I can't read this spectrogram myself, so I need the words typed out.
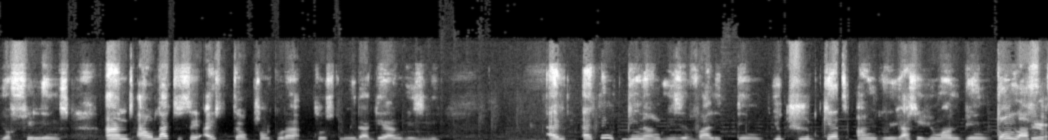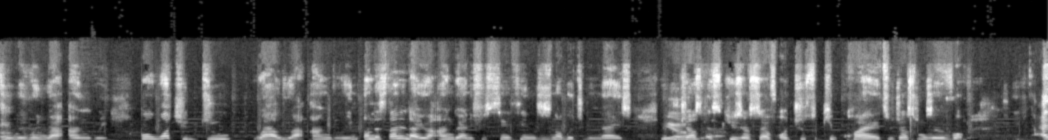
your feelings. And I would like to say I used to tell some people that close to me that get angry easily. I, I think being angry is a valid thing. You should get angry as a human being. Don't laugh it away when you are angry. But what you do while you are angry, understanding that you are angry and if you say things, it's not going to be nice. You Yeah. just excuse yourself or choose to keep quiet, You just move over. I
